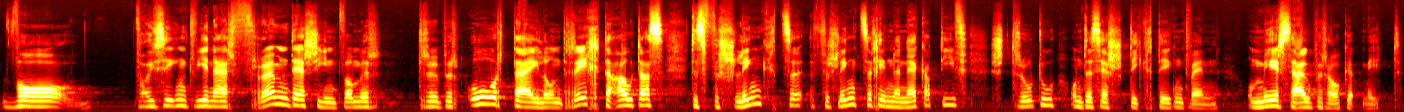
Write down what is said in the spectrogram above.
wo, wo uns irgendwie fremd erscheint, wo wir darüber urteilen und richten, all das, das verschlingt, verschlingt sich in einem Negativstrudel und es erstickt irgendwann. Und wir selber auch mit.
